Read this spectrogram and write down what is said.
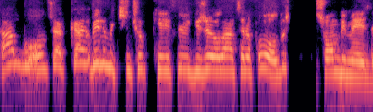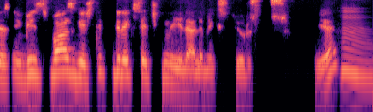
Tam bu olacakken benim için çok keyifli ve güzel olan tarafı oldu. Son bir mailde biz vazgeçtik direkt seçkinle ilerlemek istiyoruz diye. Hmm.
